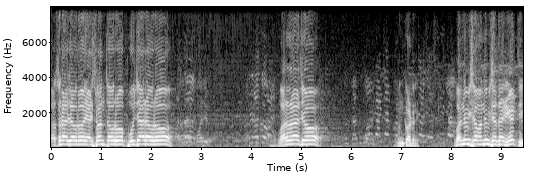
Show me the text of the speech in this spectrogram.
ಬಸವರಾಜ್ ಅವರು, ಯಶವಂತ್ ಅವರು, ಪೂಜಾರ್ ಅವರು, ವರದರಾಜು. ಅಂದ್ಕೊಡ್ರಿ ಒಂದು ನಿಮಿಷ ಒಂದು ನಿಮಿಷ ಸರ್, ಹೇಳ್ತಿ.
